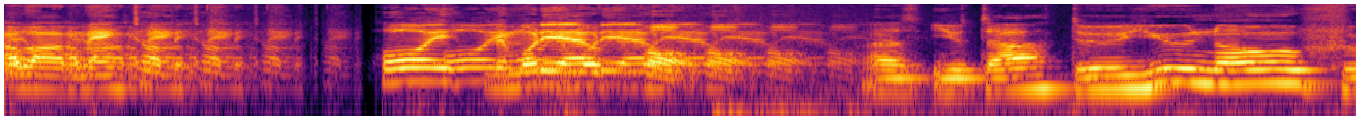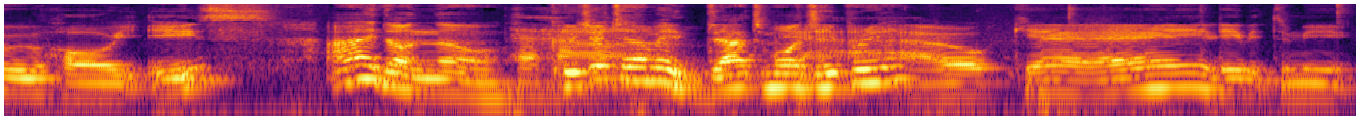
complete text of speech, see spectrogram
our main topic. Hoy Memorial Hall. Uh, Yuta, do you know who Hoy is? I don't know. Could you tell me that more deeply? Okay, leave it to me.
